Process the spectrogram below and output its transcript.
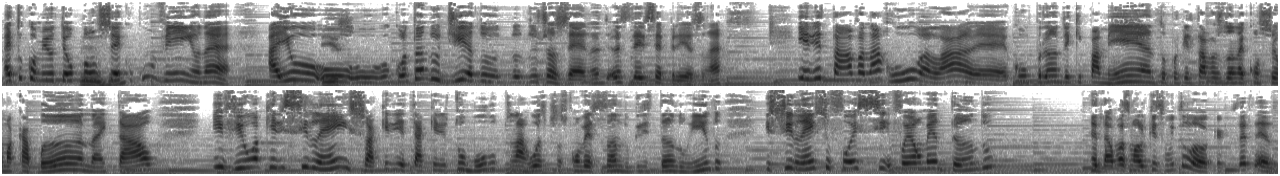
Aí tu comia o teu pão uhum. seco com vinho, né? Aí o, o, o, contando o dia do, do, do José, né, antes dele ser preso, né? E ele tava na rua lá, é, comprando equipamento, porque ele tava ajudando a construir uma cabana e tal e viu aquele silêncio, aquele, aquele tumulto na rua, as pessoas conversando, gritando, rindo, e silêncio foi, foi aumentando. Dá umas maluquices muito loucas, com certeza.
